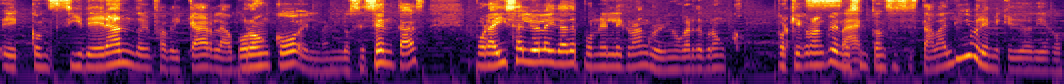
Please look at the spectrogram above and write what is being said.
eh, considerando en fabricar la Bronco en, en los 60s, por ahí salió la idea de ponerle Wrangler en lugar de Bronco. Porque Wrangler en ese Exacto. entonces estaba libre, mi querido Diego.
